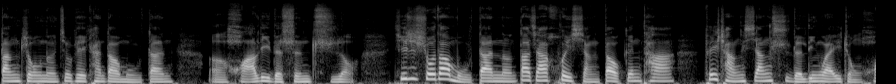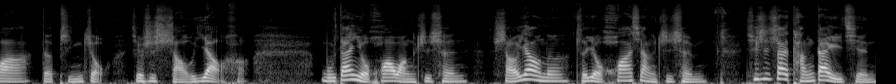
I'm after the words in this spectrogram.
当中呢，就可以看到牡丹呃华丽的身姿哦。其实说到牡丹呢，大家会想到跟它非常相似的另外一种花的品种，就是芍药哈。牡丹有花王之称。芍药呢，则有花相之称。其实，在唐代以前，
